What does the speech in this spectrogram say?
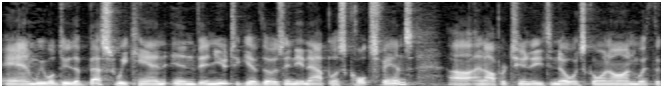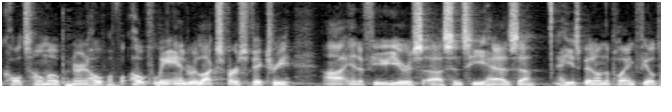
and we will do the best we can in venue to give those Indianapolis Colts fans uh, an opportunity to know what's going on with the Colts home opener, and hope, hopefully Andrew Luck's first victory uh, in a few years uh, since he has uh, he's been on the playing field.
